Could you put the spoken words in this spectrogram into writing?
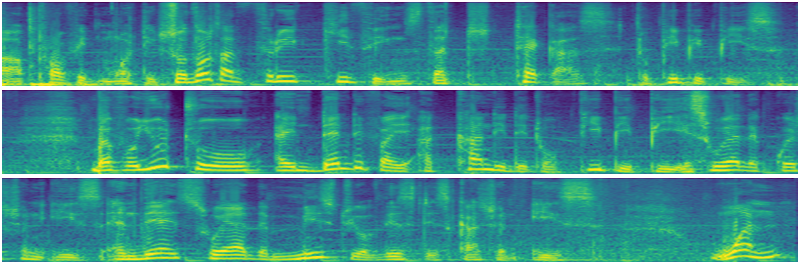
uh, profit motive. So those are three key things that take us to PPPs. But for you to identify a candidate of PPP is where the question is, and that's where the mystery of this discussion is. One,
